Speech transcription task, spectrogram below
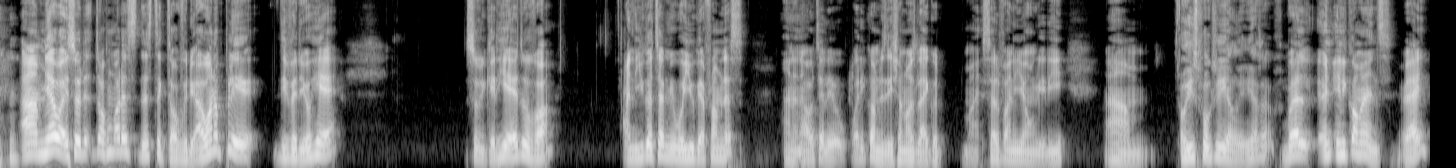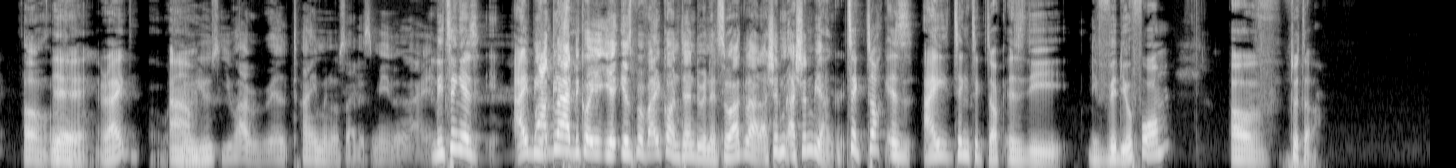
um, yeah, well, so th- talking about this this TikTok video, I want to play the video here, so we can hear it over, and you can tell me what you get from this, and then I will tell you what the conversation was like with myself and the young lady. Um, Oh, you spoke to the young lady herself? well, in, in the comments, right? Oh, okay. Yeah, right. Um, you, you you have real time in this mean line. the thing is, I be But I'm glad because you, you, provide content doing it, so I'm glad. I shouldn't I shouldn't be angry. TikTok is I think TikTok is the the video form of Twitter.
